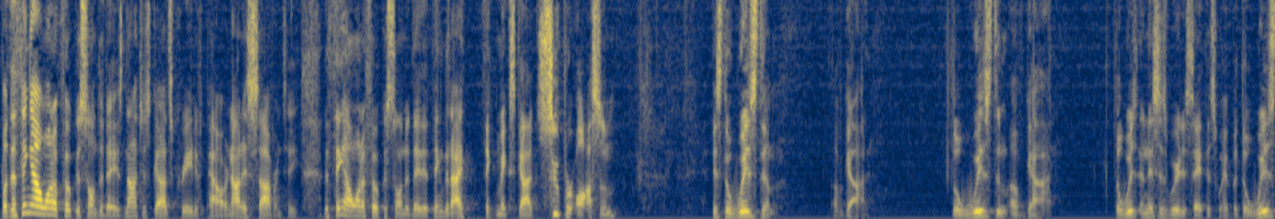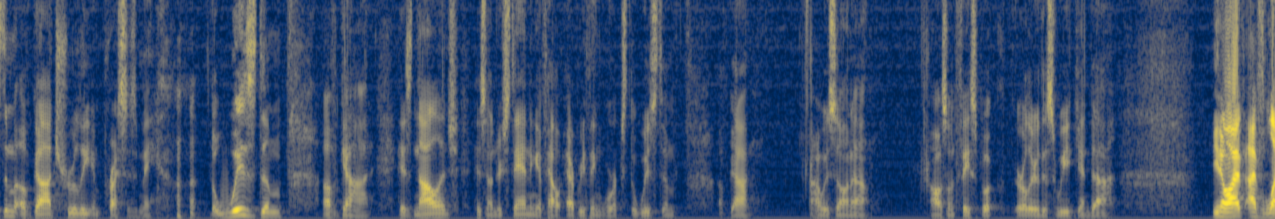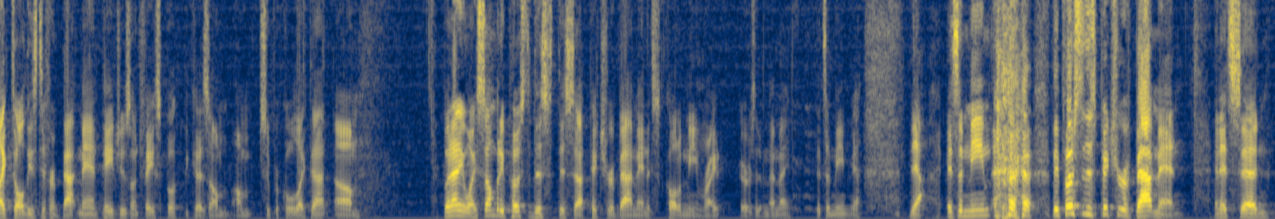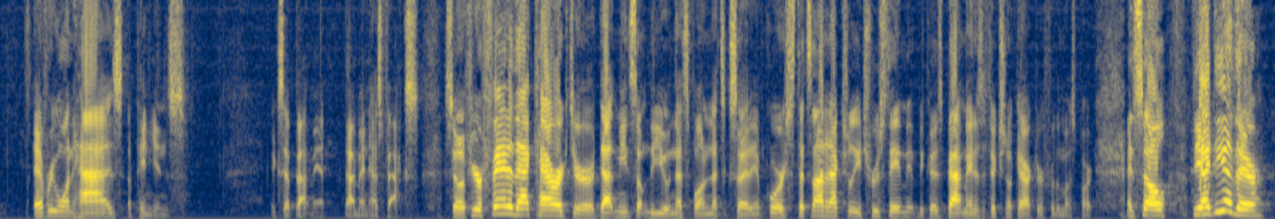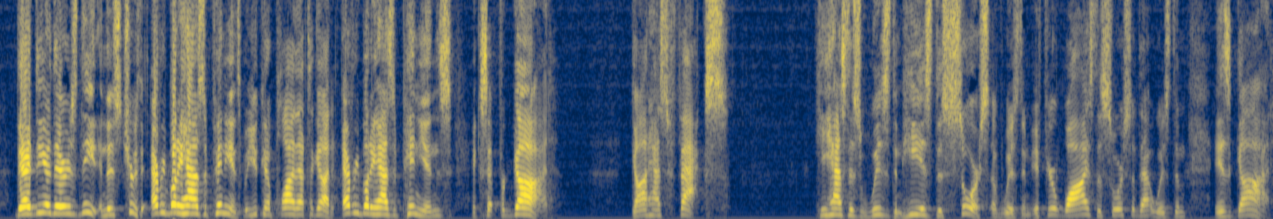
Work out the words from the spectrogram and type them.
But the thing I want to focus on today is not just God's creative power, not his sovereignty. The thing I want to focus on today, the thing that I think makes God super awesome, is the wisdom of God. The wisdom of God. The wis- and this is weird to say it this way, but the wisdom of God truly impresses me. the wisdom of God, his knowledge, his understanding of how everything works, the wisdom of God. I was on, uh, I was on Facebook earlier this week, and uh, you know, I've, I've liked all these different Batman pages on Facebook because I'm, I'm super cool like that. Um, but anyway, somebody posted this, this uh, picture of Batman. It's called a meme, right? Or is it a meme? It's a meme, yeah. Yeah, it's a meme. they posted this picture of Batman, and it said, Everyone has opinions except Batman. Batman has facts. So if you're a fan of that character, that means something to you, and that's fun, and that's exciting. Of course, that's not actually a true statement because Batman is a fictional character for the most part. And so the idea there, the idea there is neat, and there's truth. Everybody has opinions, but you can apply that to God. Everybody has opinions except for God. God has facts. He has this wisdom. He is the source of wisdom. If you're wise, the source of that wisdom is God.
